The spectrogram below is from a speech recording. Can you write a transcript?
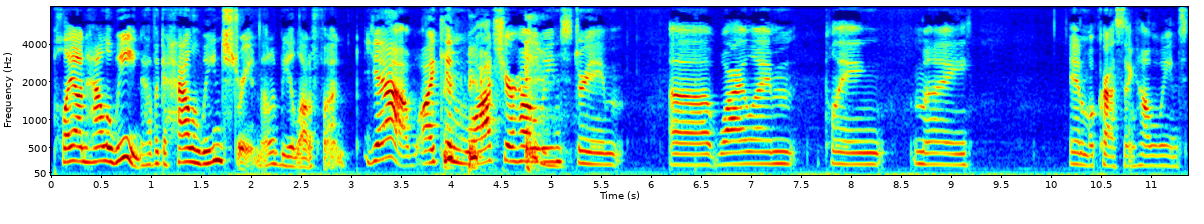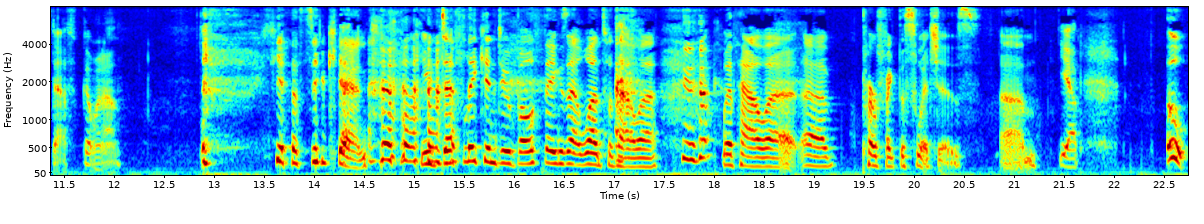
play on Halloween. Have like a Halloween stream. That'll be a lot of fun. yeah. I can watch your Halloween stream uh, while I'm playing my Animal Crossing Halloween stuff going on. Yes, you can. you definitely can do both things at once with how uh, with how uh, uh, perfect the Switch is. Um, Yep. ooh,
